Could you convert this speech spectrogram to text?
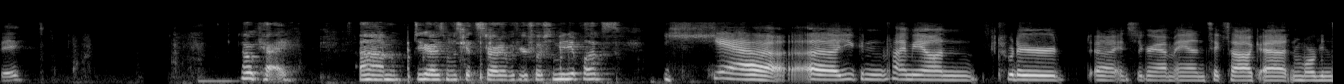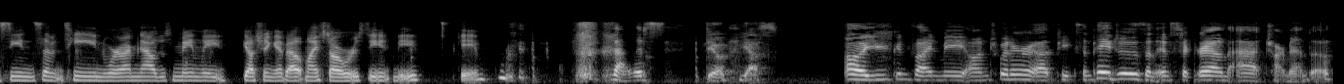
be. Okay. Um, do you guys want to get started with your social media plugs? Yeah, uh, you can find me on Twitter, uh, Instagram, and TikTok at Morgenstein17, where I'm now just mainly gushing about my Star Wars D&D game. Valid. Do yes. Uh, you can find me on Twitter at Peaks and Pages and Instagram at Charmanda.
